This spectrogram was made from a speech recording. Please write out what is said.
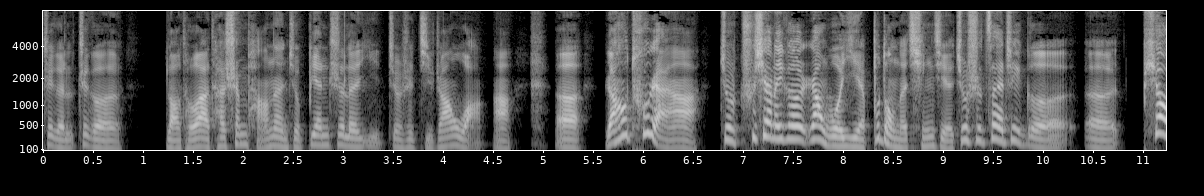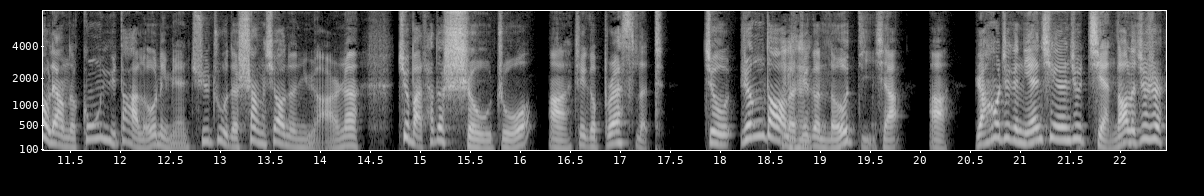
这个这个老头啊，他身旁呢就编织了一就是几张网啊，呃，然后突然啊，就出现了一个让我也不懂的情节，就是在这个呃漂亮的公寓大楼里面居住的上校的女儿呢，就把她的手镯啊，这个 bracelet 就扔到了这个楼底下、啊，然后这个年轻人就捡到了，就是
